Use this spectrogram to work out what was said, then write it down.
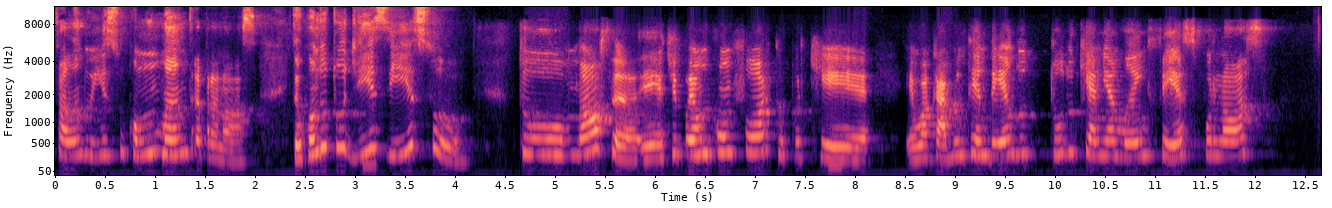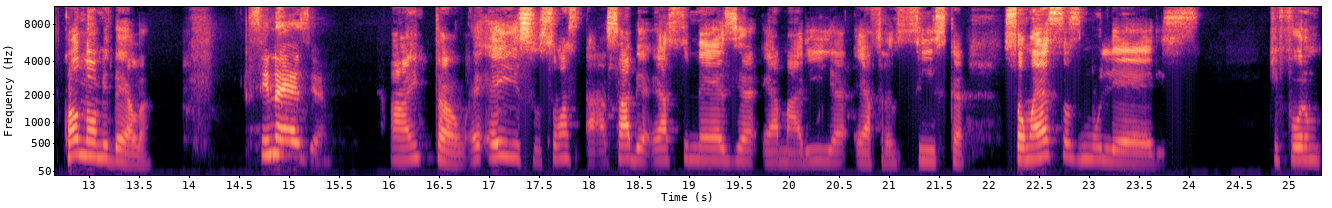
falando isso como um mantra para nós. Então, quando tu diz isso, tu, nossa, é tipo, é um conforto, porque eu acabo entendendo tudo que a minha mãe fez por nós. Qual o nome dela? Sinésia. Ah, então, é, é isso. São as, a, sabe, é a Sinésia, é a Maria, é a Francisca. São essas mulheres que foram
